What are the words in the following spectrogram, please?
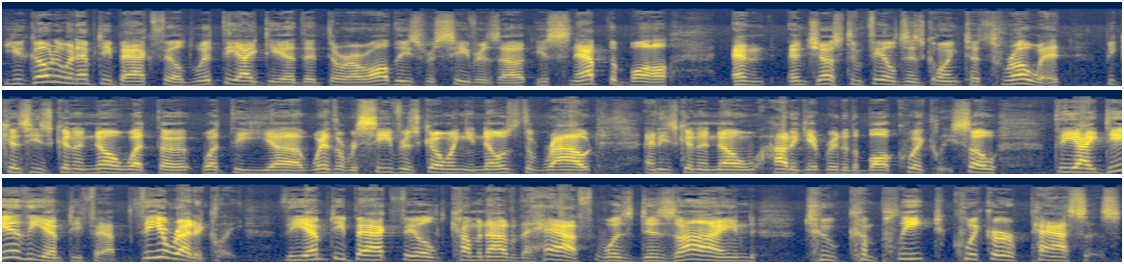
you go to an empty backfield with the idea that there are all these receivers out. You snap the ball, and and Justin Fields is going to throw it because he's going to know what the what the uh, where the receiver's going. He knows the route, and he's going to know how to get rid of the ball quickly. So the idea of the empty fab, theoretically, the empty backfield coming out of the half was designed to complete quicker passes.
